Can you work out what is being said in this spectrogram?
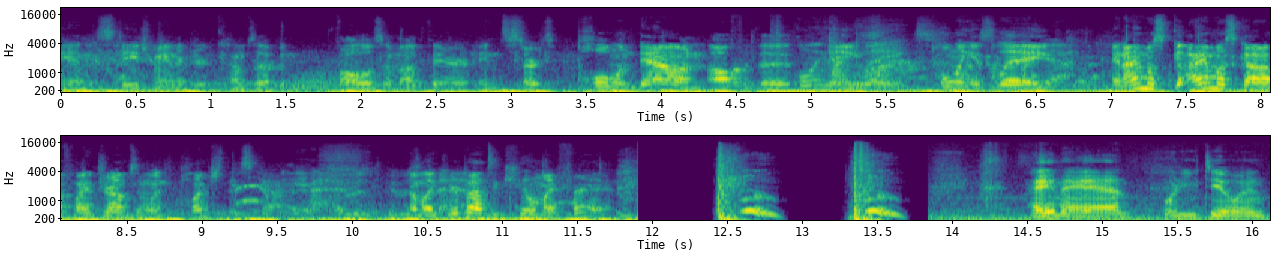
and the stage manager comes up and follows him up there and starts to pull him down off of the Pulling my thing, legs. pulling his leg. Yeah. And I almost, I almost got off my drums and went and punched this guy. Yeah, it was. It was I'm like, you're about to kill my friend. Hey man. What are you doing?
